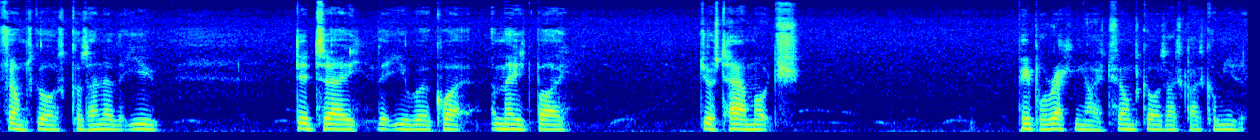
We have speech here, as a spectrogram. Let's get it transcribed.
film scores because I know that you did say that you were quite amazed by just how much people recognised film scores as classical music.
